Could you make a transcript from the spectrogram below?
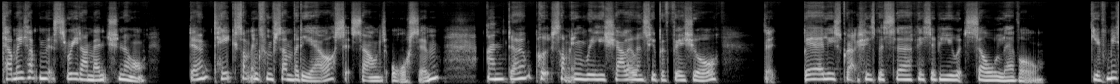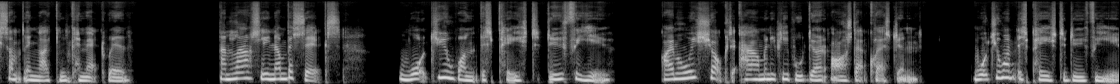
Tell me something that's three dimensional. Don't take something from somebody else that sounds awesome, and don't put something really shallow and superficial that barely scratches the surface of you at soul level. Give me something I can connect with. And lastly, number six, What do you want this page to do for you? I'm always shocked at how many people don't ask that question. What do you want this page to do for you?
